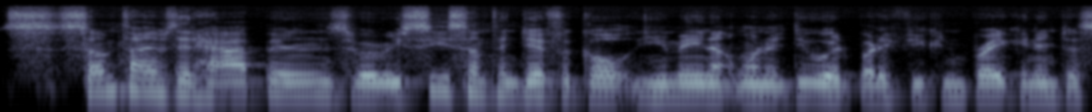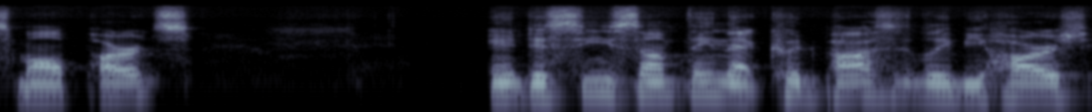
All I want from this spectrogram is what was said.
sometimes it happens where we see something difficult, you may not want to do it, but if you can break it into small parts and to see something that could possibly be harsh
